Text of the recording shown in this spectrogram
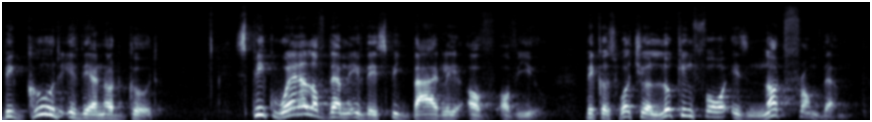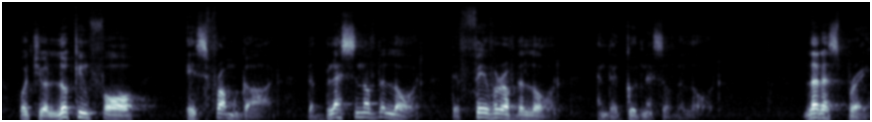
Be good if they are not good. Speak well of them if they speak badly of, of you. Because what you're looking for is not from them. What you're looking for is from God the blessing of the Lord, the favor of the Lord, and the goodness of the Lord. Let us pray.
